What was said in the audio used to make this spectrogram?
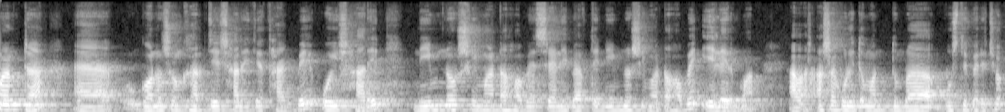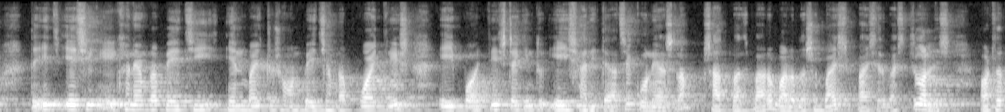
মানটা গণসংখ্যার যে সারিতে থাকবে ওই সারির নিম্ন সীমাটা হবে শ্রেণীব্যাপ্তির নিম্ন সীমাটা হবে এল এর মান। আবার আশা করি তোমার তোমরা বুঝতে পেরেছ। তো এই এখানে আমরা পেয়েছি এন বাই টু সমান পেয়েছি আমরা পঁয়ত্রিশ। এই পঁয়ত্রিশটা কিন্তু এই সারিতে আছে, কোণে আসলাম সাত পাঁচ বারো বারো দশ বাইশ, বাইশের বাইশ চুয়াল্লিশ। অর্থাৎ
